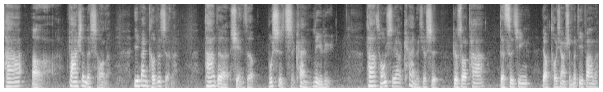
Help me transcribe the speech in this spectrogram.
它呃发生的时候呢，一般投资者呢，他的选择不是只看利率，他同时要看的就是，比如说他的资金要投向什么地方呢，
